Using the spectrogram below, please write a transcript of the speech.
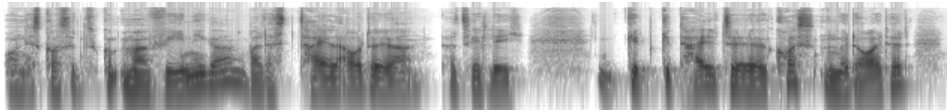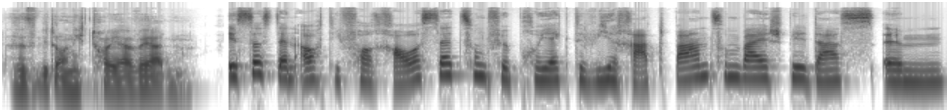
Und es kostet in Zukunft immer weniger, weil das Teilauto ja tatsächlich geteilte Kosten bedeutet. Das wird auch nicht teuer werden. Ist das denn auch die Voraussetzung für Projekte wie Radbahn zum Beispiel, dass ähm,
